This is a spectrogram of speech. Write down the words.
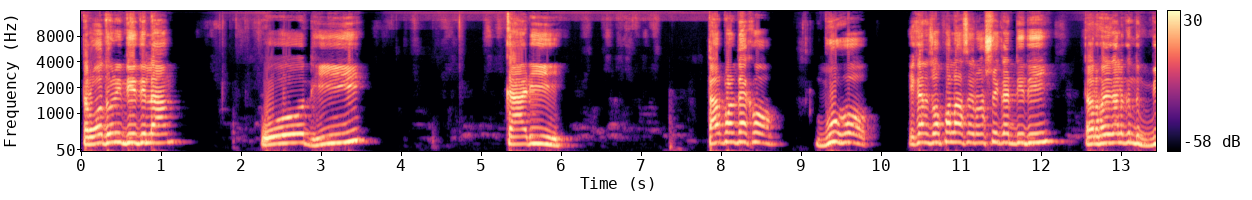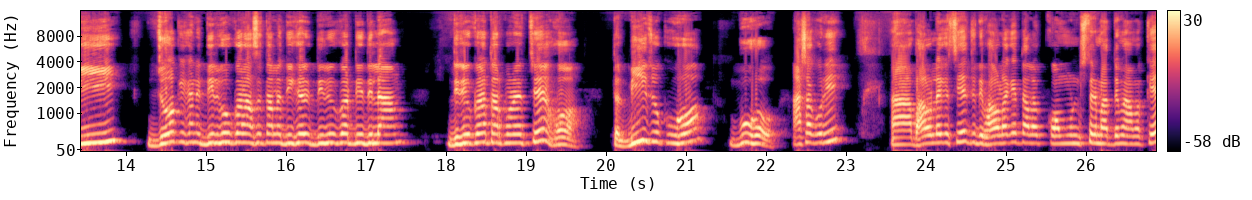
তার অধ্বনি দিয়ে দিলাম। অধিকারী। তারপর দেখো বুহ এখানে জফলা আছে রস্বইকার দিয়ে দিই তাহলে হয়ে গেল কিন্তু বি যোগ, এখানে দীর্ঘকার আছে। তাহলে দীর্ঘ- দীর্ঘকার দিয়ে দিলাম। দীর্ঘকার, তারপরে হচ্ছে হ। তাহলে বি যোগ উহ বুহ আশা করি ভালো লেগেছে। যদি ভালো লাগে, তাহলে কমেন্টসের মাধ্যমে আমাকে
